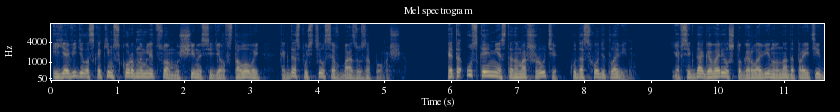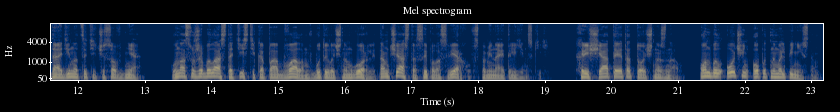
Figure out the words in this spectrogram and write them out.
И я видела, с каким скорбным лицом мужчина сидел в столовой, когда спустился в базу за помощью. Это узкое место на маршруте, куда сходят лавины. Я всегда говорил, что горловину надо пройти до 11 часов дня. У нас уже была статистика по обвалам в бутылочном горле. Там часто сыпало сверху, вспоминает Ильинский. Хрящатый это точно знал. Он был очень опытным альпинистом.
